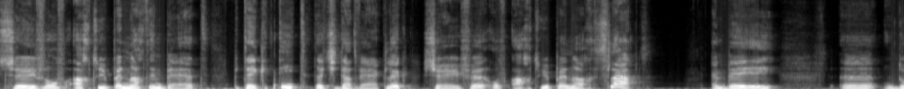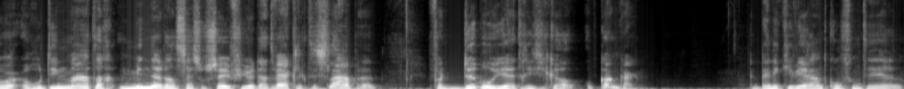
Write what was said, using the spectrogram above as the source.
7 of 8 uur per nacht in bed betekent niet dat je daadwerkelijk 7 of 8 uur per nacht slaapt. En B, uh, door routinematig minder dan 6 of 7 uur daadwerkelijk te slapen, verdubbel je het risico op kanker. Ben ik je weer aan het confronteren?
